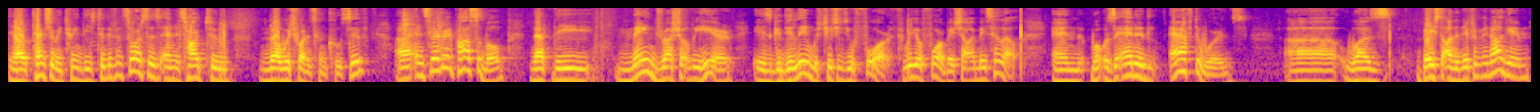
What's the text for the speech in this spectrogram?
you know tension between these two different sources, and it's hard to know which one is conclusive. Uh, and it's very, very possible that the main drasha over here is Gedilim, which teaches you four, three or four, Beis Shammai, Beis Hillel. And what was added afterwards uh, was based on the different minhagim,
